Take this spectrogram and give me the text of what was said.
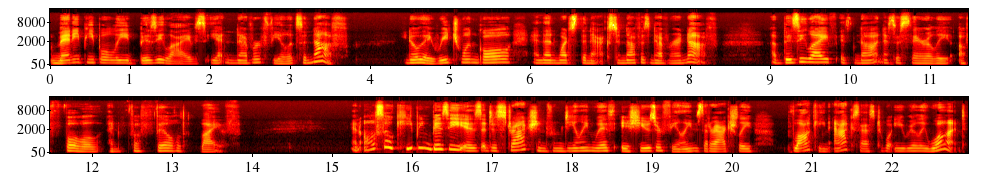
Many people lead busy lives, yet never feel it's enough. You know, they reach one goal and then what's the next? Enough is never enough. A busy life is not necessarily a full and fulfilled life. And also, keeping busy is a distraction from dealing with issues or feelings that are actually blocking access to what you really want.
